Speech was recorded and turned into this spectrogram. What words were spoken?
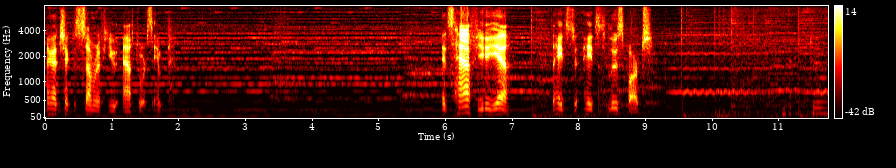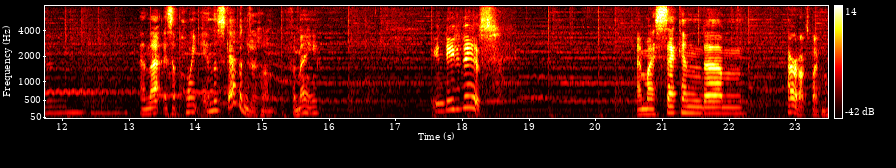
I gotta check the summary of you afterwards, Imp. It's half you, yeah. The hates to, hates to lose part. And that is a point in the scavenger hunt for me. Indeed, it is. And my second um, Paradox Pokemon.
